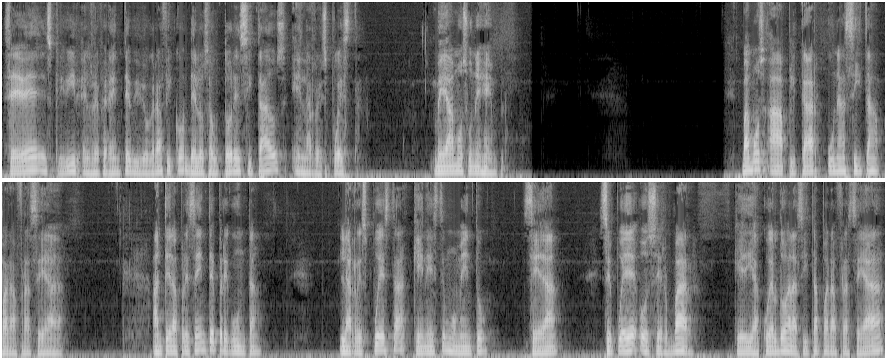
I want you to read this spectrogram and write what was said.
se debe describir el referente bibliográfico de los autores citados en la respuesta. Veamos un ejemplo. Vamos a aplicar una cita parafraseada. Ante la presente pregunta, la respuesta que en este momento se da, se puede observar que de acuerdo a la cita parafraseada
